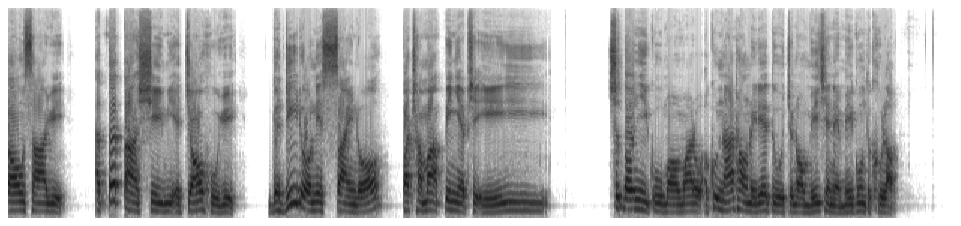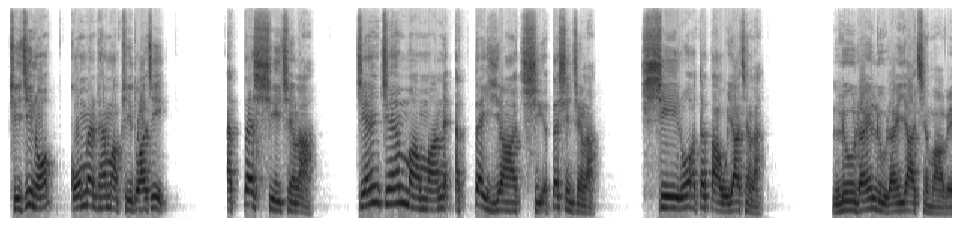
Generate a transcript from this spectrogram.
ကောင်းစား၍အသက်တာရှည်မီအကြောင်းဟူ၍ဂတိတော်နှင့်ဆိုင်တော်ပထမပညတ်ဖြစ်၏ချစ်တော်ညီကိုမောင်မတို့အခုနားထောင်နေတဲ့သူကိုကျွန်တော်မေးချင်တဲ့မေးခွန်းတစ်ခုလောက်ဖြေကြည့်နော် comment ထမ်းမှာဖြေသွားကြည့်အသက်ရှည်ခြင်းလား ကျန်းကျန်းမာမာနဲ့အသက်ရာချီအသက်ရှင်ခြင်းလားရှည်တော့အသက်တာကိုရခြင်းလားလူတိုင်းလူတိုင်းရခြင်းပါပဲ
